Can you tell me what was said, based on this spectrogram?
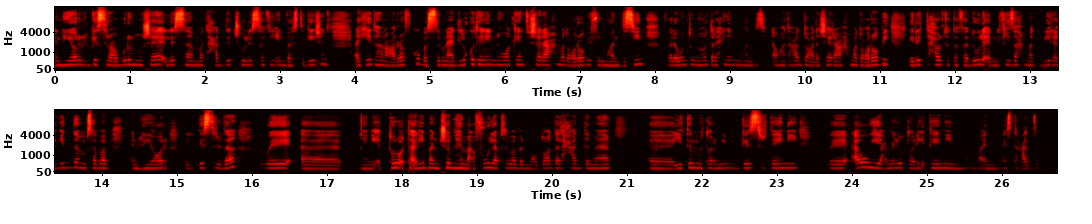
انهيار الجسر عبور المشاة لسه ما تحددش ولسه في investigations أكيد هنعرفكم. بس بنعد لكم تاني إن هو كان في شارع أحمد عرابي في المهندسين. فلو أنتوا النهارده رايحين المهندسين أو هتعدوا على شارع أحمد عرابي يا ريت تحاولوا تتفادوه لأن في زحمة كبيرة جدا بسبب انهيار الجسر ده و آه، يعني الطرق تقريبا شبه مقفولة بسبب الموضوع ده لحد ما آه، يتم ترميم الجسر تاني أو يعملوا طريق تاني إن هم الناس تعدي منه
